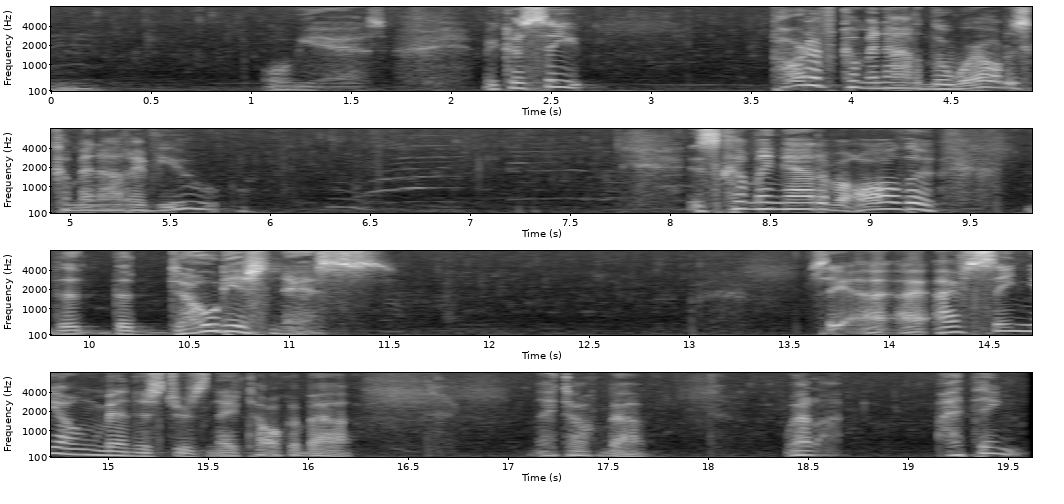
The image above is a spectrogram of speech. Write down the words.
Hmm. Oh, yes. Because, see, part of coming out of the world is coming out of you. It's coming out of all the, the, the dotishness See, I, I've seen young ministers, and they talk about, they talk about, well, I think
